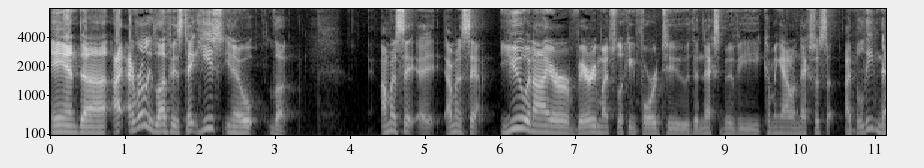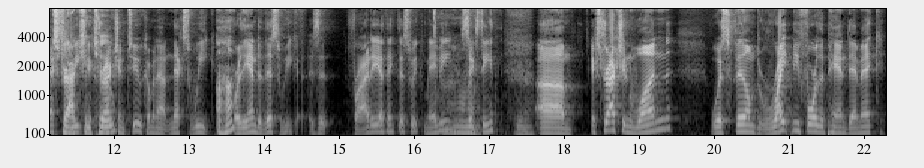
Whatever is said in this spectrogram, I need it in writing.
And uh, I, I really love his take. He's, you know, look, I'm gonna say, I'm gonna say, you and I are very much looking forward to the next movie coming out on Netflix. I believe next Extraction week. 2? Extraction Two coming out next week or the end of this week. Is it Friday? I think this week, maybe sixteenth. Um, Extraction One was filmed right before the pandemic.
